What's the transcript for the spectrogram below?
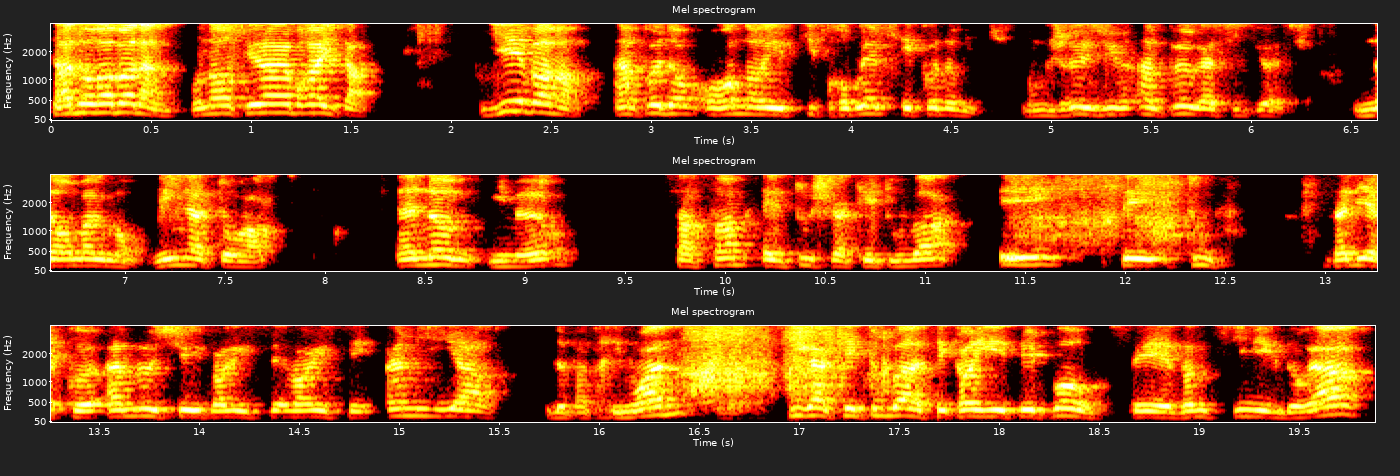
Tanorabanan. On a enseigné la Braïta. Yevama, un peu dans, on rentre dans les petits problèmes économiques. Donc je résume un peu la situation. Normalement, Minatora, un homme, il meurt, sa femme, elle touche la ketouba et c'est tout. C'est-à-dire qu'un monsieur, il va laisser, un milliard de patrimoine. Si la ketouba, c'est quand il était pauvre, c'est 26 000 dollars.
